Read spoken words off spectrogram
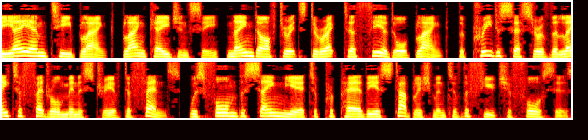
The AMT Blank, Blank Agency, named after its director Theodor Blank, the predecessor of the later Federal Ministry of Defense, was formed the same year to prepare the establishment of the future forces.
